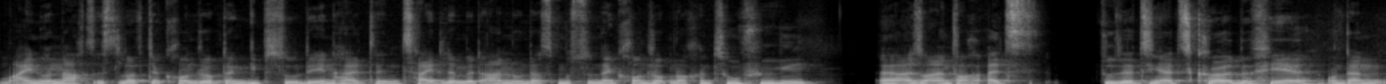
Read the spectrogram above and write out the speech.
um 1 Uhr nachts ist, läuft der Cronjob, dann gibst du den halt den Zeitlimit an und das musst du in deinen Cronjob noch hinzufügen. Äh, also einfach als zusätzlich als Curl-Befehl und dann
